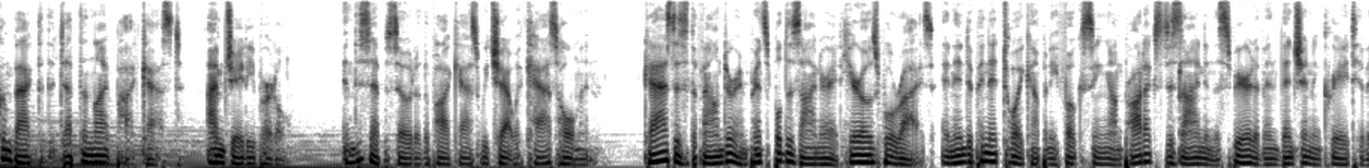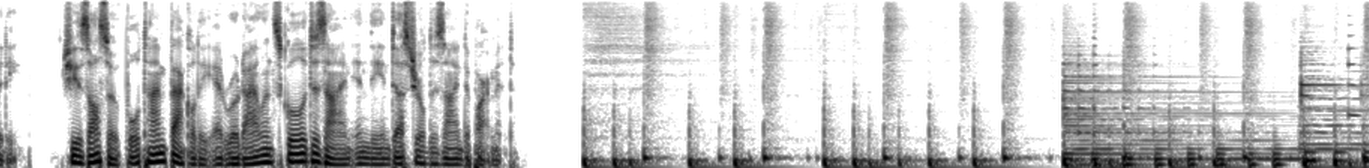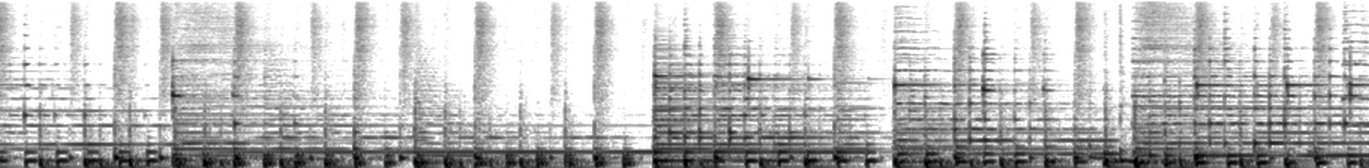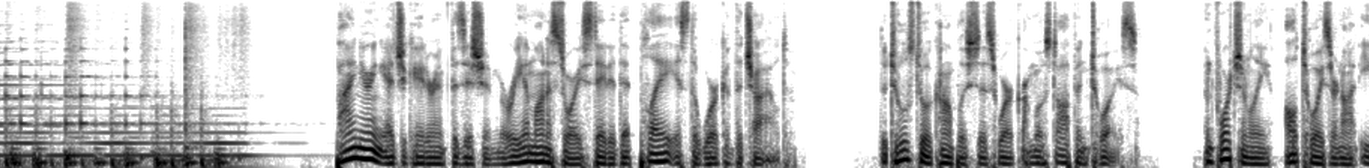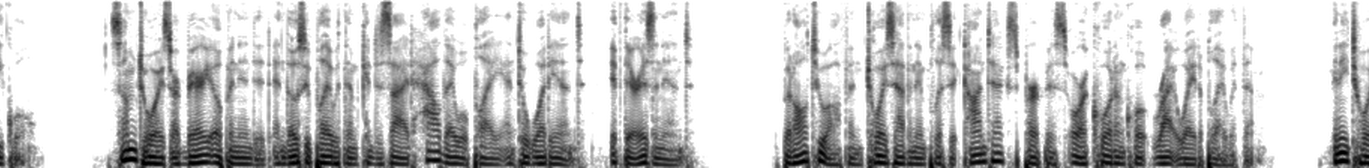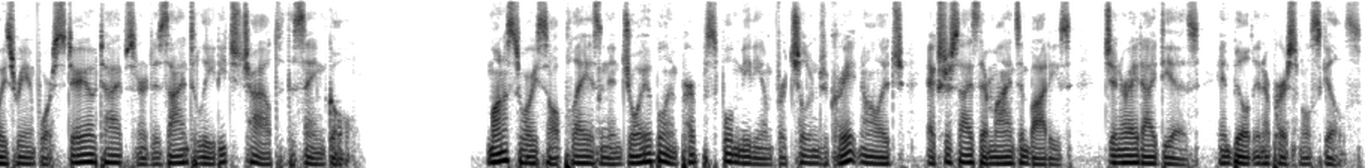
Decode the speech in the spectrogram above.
Welcome back to the Depth and Light podcast. I'm JD Pirtle. In this episode of the podcast, we chat with Cas Holman. Cas is the founder and principal designer at Heroes Will Rise, an independent toy company focusing on products designed in the spirit of invention and creativity. She is also full time faculty at Rhode Island School of Design in the Industrial Design Department. Educator and physician Maria Montessori stated that play is the work of the child. The tools to accomplish this work are most often toys. Unfortunately, all toys are not equal. Some toys are very open ended, and those who play with them can decide how they will play and to what end, if there is an end. But all too often, toys have an implicit context, purpose, or a quote unquote right way to play with them. Many toys reinforce stereotypes and are designed to lead each child to the same goal. Montessori saw play as an enjoyable and purposeful medium for children to create knowledge, exercise their minds and bodies, generate ideas, and build interpersonal skills.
